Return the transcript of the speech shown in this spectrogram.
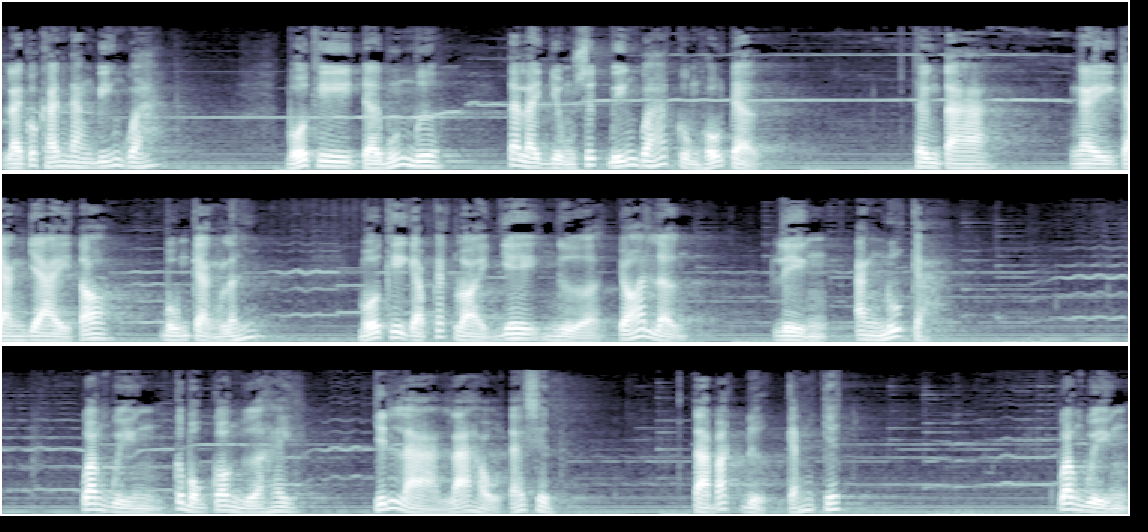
lại có khả năng biến hóa. Mỗi khi trời muốn mưa, ta lại dùng sức biến hóa cùng hỗ trợ. Thân ta ngày càng dài to, bụng càng lớn. Mỗi khi gặp các loài dê, ngựa, chó, lợn, liền ăn nuốt cả. quan quyền có một con ngựa hay, chính là lá hậu tái sinh. Ta bắt được cắn chết. quan quyền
